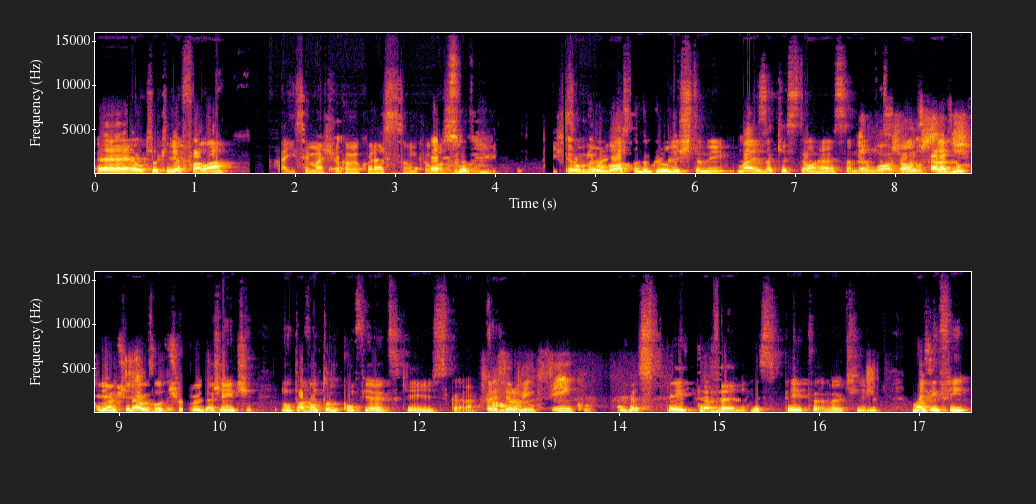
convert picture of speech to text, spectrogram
é, o que eu queria falar Aí você machuca meu coração, porque eu É, gosto do Grealish. Eu, eu gosto do Grealish também, mas a questão é essa, né? Eu não gosto, Os- no Os caras não queriam tirar o Foda. Smith Rowe da gente, não estavam todos confiantes. Que isso, cara. Ofereceram né? 25? Respeita, velho. Respeita meu time. Mas enfim.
